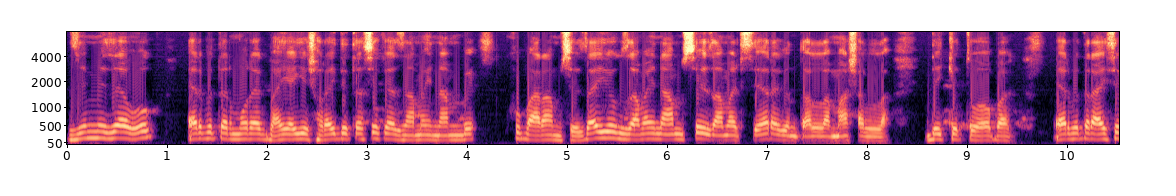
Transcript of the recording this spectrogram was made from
যেমনি যা হোক এর ভেতর মোর এক ভাই আইয়ে সরাই দিতেছে কে জামাই নামবে। খুব আরামসে। যাই হোক জামাই নামছে, জামাইয়ের চেহারা কিন্তু আল্লাহ মাশাল্লাহ দেখে তো অবাক। এর ভেতর আইসে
